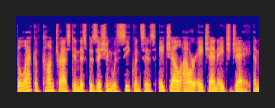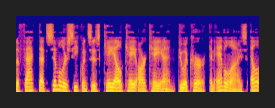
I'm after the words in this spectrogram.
the lack of contrast in this position with sequences HL our HN HJ and the fact that similar sequences KL KR KN do occur, and analyze L,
